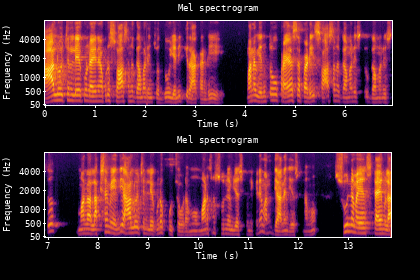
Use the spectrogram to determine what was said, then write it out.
ఆలోచన లేకుండా అయినప్పుడు శ్వాసను గమనించొద్దు. ఎనికి రాకండి. మనం ఎంతో ప్రయాసపడి శ్వాసను గమనిస్తూ గమనిస్తూ మన లక్ష్యం ఏంది ఆలోచన లేకుండా కూర్చోవడము. మనసును శూన్యం చేసుకునికనే మనం ధ్యానం చేస్తున్నాము. శూన్యమయ్యే టైంలో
